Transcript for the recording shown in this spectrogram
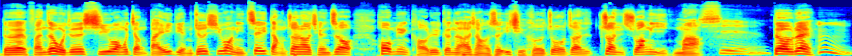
对不对？反正我就是希望，我讲白一点，就是希望你这一档赚到钱之后，后面考虑跟着阿强老师一起合作赚赚双赢嘛，是，对不对？嗯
